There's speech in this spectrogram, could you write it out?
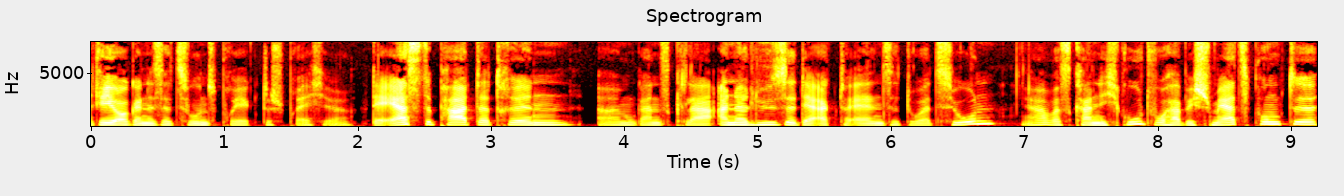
Reorganisationsprojekte spreche. Der erste Part da drin, ähm, ganz klar Analyse der aktuellen Situation. Ja, was kann ich gut, wo habe ich Schmerzpunkte?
